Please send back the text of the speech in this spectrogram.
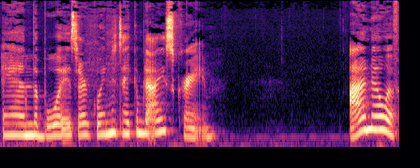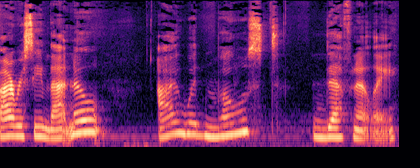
and the boys are going to take him to ice cream. I know if I received that note, I would most definitely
